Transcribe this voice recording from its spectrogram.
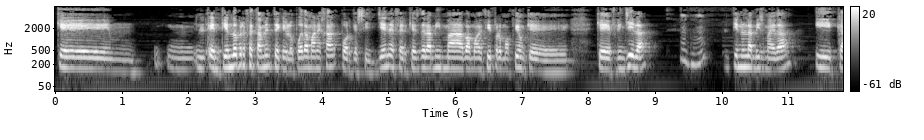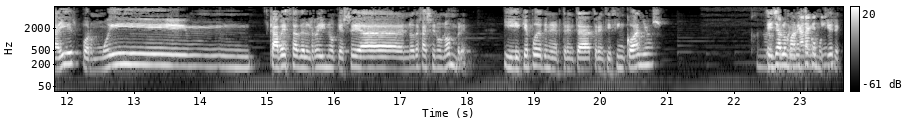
que mm, entiendo perfectamente que lo pueda manejar porque si Jennifer, que es de la misma, vamos a decir, promoción que, que Fringilla, tienen la misma edad y Cair, por muy mm, cabeza del reino que sea, no deja de ser un hombre. ¿Y qué puede tener? ¿30, 35 años? Ella lo maneja como quiere.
